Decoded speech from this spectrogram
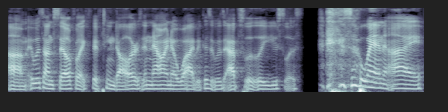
Um, it was on sale for like fifteen dollars, and now I know why because it was absolutely useless. so when I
